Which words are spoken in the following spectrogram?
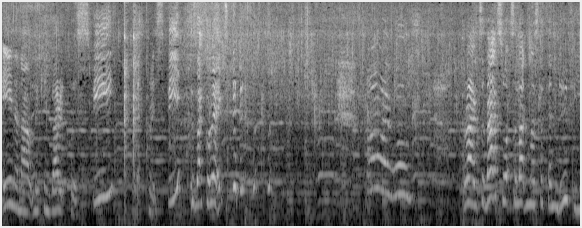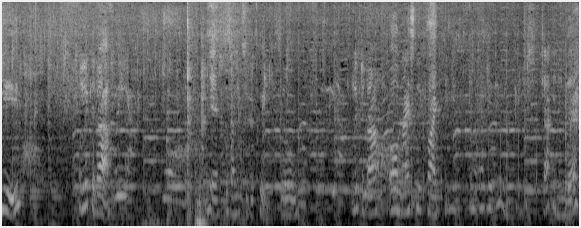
In and out looking very crispy. Crispy? Is that correct? Oh my word right so that's what Saladmaster can do for you. Look at that. Yeah because I need to be quick so look at that. All nicely fried. What are you doing You're just chatting in there.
